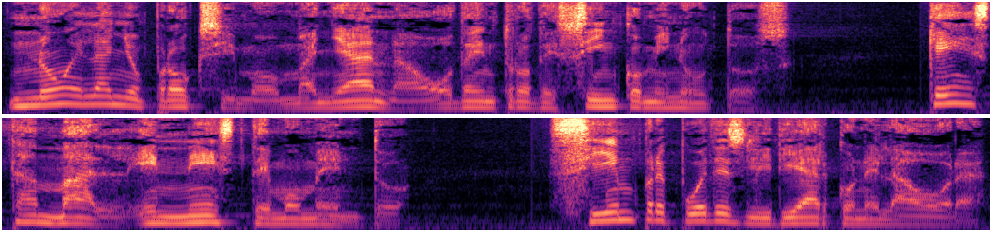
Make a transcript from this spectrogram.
no el año próximo, mañana o dentro de cinco minutos. ¿Qué está mal en este momento? Siempre puedes lidiar con el ahora,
